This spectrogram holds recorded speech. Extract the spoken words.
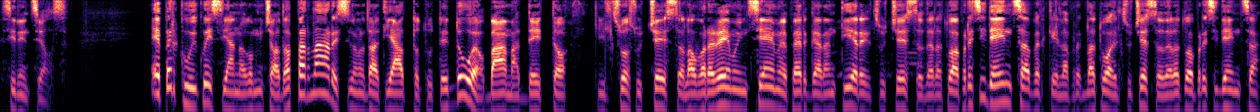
silenziosa. E per cui questi hanno cominciato a parlare, si sono dati atto tutti e due. Obama ha detto che il suo successo, lavoreremo insieme per garantire il successo della tua presidenza, perché la, la tua- il successo della tua presidenza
